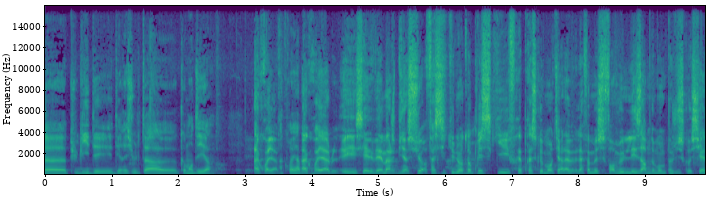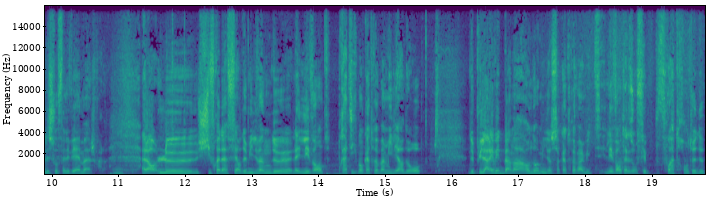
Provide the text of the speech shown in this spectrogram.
euh, publie des, des résultats, euh, comment dire? Incroyable. Incroyable. Incroyable. Et c'est LVMH, bien sûr. Enfin, c'est une entreprise qui ferait presque mentir la, la fameuse formule les armes ne montent pas jusqu'au ciel, sauf LVMH. Voilà. Mm. Alors, le chiffre d'affaires 2022, les- ventes, pratiquement 80 milliards d'euros. Depuis l'arrivée de Bernard Arnault en 1988, les ventes, elles ont fait x32.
